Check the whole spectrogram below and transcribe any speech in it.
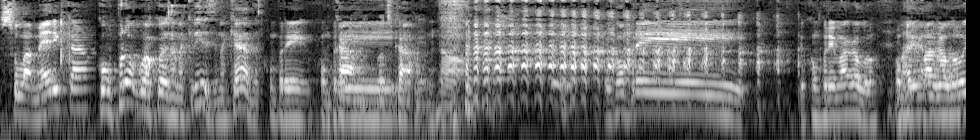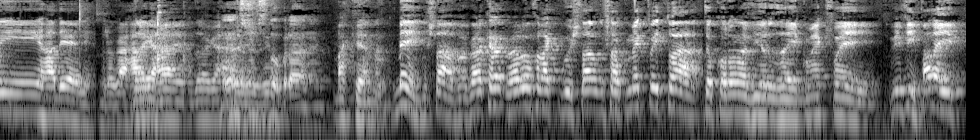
Sul América. Comprou alguma coisa na crise, na queda? Comprei. comprei... carro? Outro carro? Não. eu comprei. Eu comprei Magalu. Comprei Magalu e HDL. Droga Droga Raia. raia, droga raia. Antes de desdobrar, né? Bacana. Bem, Gustavo, agora, eu quero- agora eu vou falar com o Gustavo. Gustavo, como é que foi tua, teu coronavírus aí? Como é que foi? Enfim, fala aí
